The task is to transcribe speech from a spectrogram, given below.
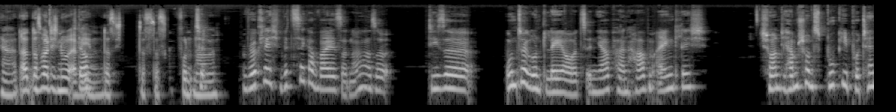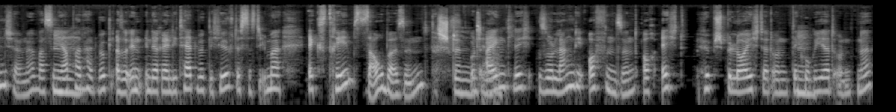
Ja, das, wollte ich nur ich erwähnen, glaub, dass ich dass das gefunden habe. Wirklich witzigerweise, ne? Also diese Untergrundlayouts in Japan haben eigentlich schon, die haben schon spooky Potential, ne? Was in mm. Japan halt wirklich, also in, in der Realität wirklich hilft, ist, dass die immer extrem sauber sind. Das stimmt. Und ja. eigentlich, solange die offen sind, auch echt hübsch beleuchtet und dekoriert mm. und, ne?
